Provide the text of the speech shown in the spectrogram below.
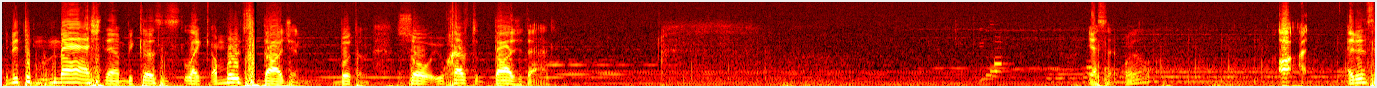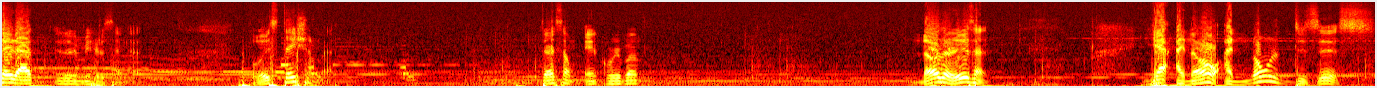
You need to mash them because it's like a merge dodging button. So you have to dodge that. Yes, I will. Oh, I, I didn't say that. I didn't mean to say that. Police station map. There's some ink ribbon. No, there isn't. Yeah, I know. I know this is.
